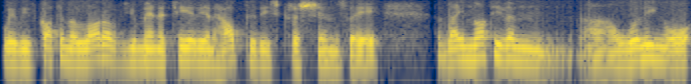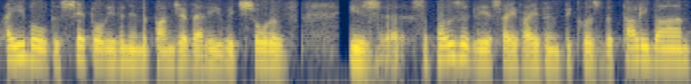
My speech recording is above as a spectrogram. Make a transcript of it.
where we've gotten a lot of humanitarian help to these Christians there. They're not even uh, willing or able to settle even in the Panjshir Valley, which sort of is uh, supposedly a safe haven because the Taliban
